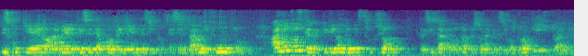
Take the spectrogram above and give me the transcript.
discutieron a ver qué sería conveniente, sino se sentaron y punto. Hay otros que requirieron de una instrucción precisa de otra persona que les dijo tú aquí y tú allá.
